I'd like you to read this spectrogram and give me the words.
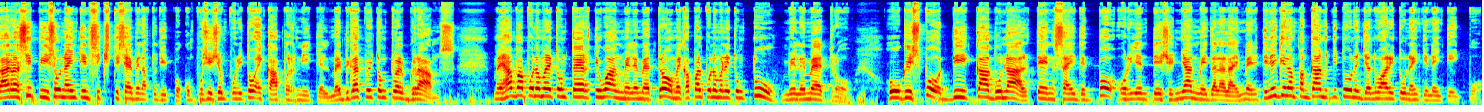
Currency piso 1967 up to date po. Composition po nito ay copper nickel. May bigat po itong 12 grams. May haba po naman itong 31 mm. May kapal po naman itong 2 mm. Hugis po, decagonal, 10-sided po. Orientation yan, medal alignment. Tinigil ang paggamit nito ng January 2, 1998 po.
